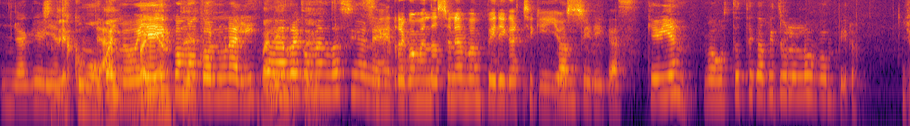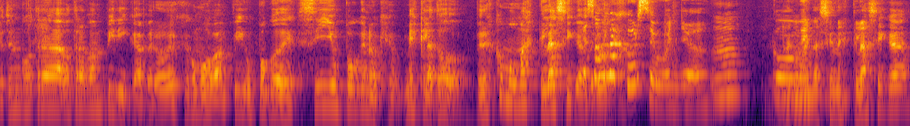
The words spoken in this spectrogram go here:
Ya que O sea, bien. es como Ya, val- me voy a ir como con una lista Valiente. de recomendaciones Sí, recomendaciones vampíricas, chiquillos. vampíricas. Qué bien, me gustó este capítulo de los vampiros. Yo tengo otra, otra vampírica, pero es que como vampiro, un poco de sí y un poco que no, que mezcla todo. Pero es como más clásica. Eso pero es mejor, según yo. Mm. como me- recomendaciones clásicas.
